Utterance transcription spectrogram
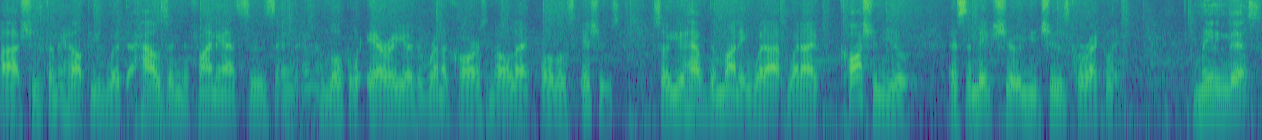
Uh, she's going to help you with the housing, the finances, and, and, the local area, the rental cars, and all that, all those issues. So you have the money. What I, what I caution you is to make sure you choose correctly. Meaning this,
